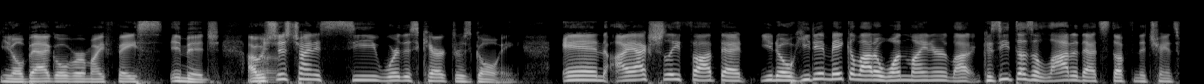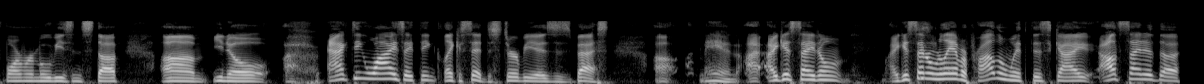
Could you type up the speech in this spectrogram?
you know, bag over my face image. I was just trying to see where this character is going. And I actually thought that, you know, he didn't make a lot of one-liner, lot because he does a lot of that stuff in the Transformer movies and stuff. Um, you know, acting wise, I think, like I said, Disturbia is his best. Uh, man, I, I guess I don't, I guess I don't really have a problem with this guy outside of the,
